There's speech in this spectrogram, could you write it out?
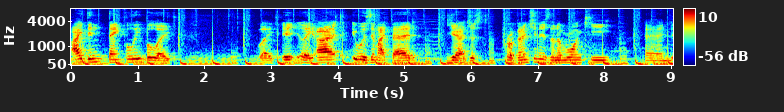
I didn't, thankfully, but like, like it, like I, it was in my bed yeah, just prevention is the number one key, and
